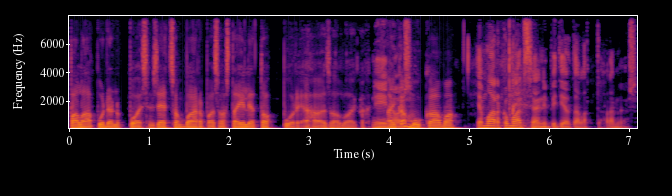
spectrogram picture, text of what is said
palaa pudonnut pois. Niin se Edson Barbosa vasta Ilja Toppuuria olisi ollut aika, niin aika mukava. Ja Marko Madseni piti otella täällä myös.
